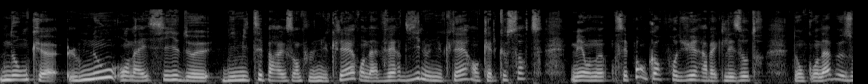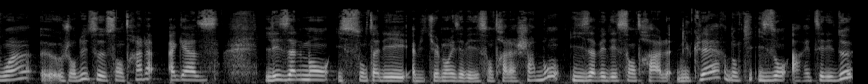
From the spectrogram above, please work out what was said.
Donc euh, nous, on a essayé de limiter par exemple le nucléaire, on a verdi le nucléaire en quelque sorte, mais on ne sait pas encore produire avec les autres. Donc on a besoin aujourd'hui de centrales à gaz. Les Allemands, ils sont allés, habituellement, ils avaient des centrales à charbon, ils avaient des centrales nucléaires, donc ils ont arrêté les deux.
